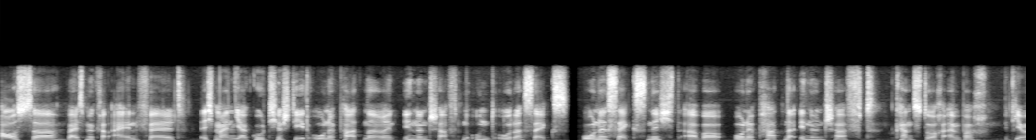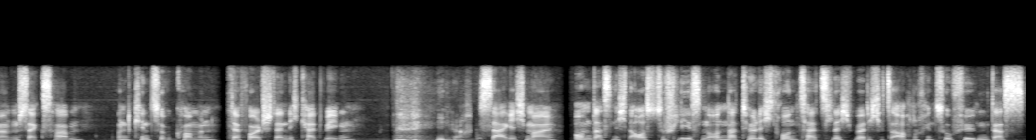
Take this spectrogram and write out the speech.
Außer, weil es mir gerade einfällt, ich meine, ja gut, hier steht ohne Partnerinnenschaften und oder Sex. Ohne Sex nicht, aber ohne Partnerinnenschaft kannst du auch einfach mit jemandem Sex haben und ein Kind zu bekommen, der Vollständigkeit wegen. ja. Sage ich mal, um das nicht auszuschließen. Und natürlich grundsätzlich würde ich jetzt auch noch hinzufügen, dass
